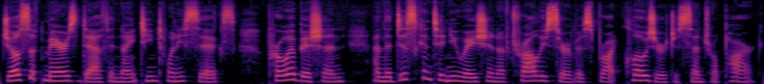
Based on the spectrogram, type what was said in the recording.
Joseph Mayer's death in 1926, prohibition, and the discontinuation of trolley service brought closure to Central Park.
